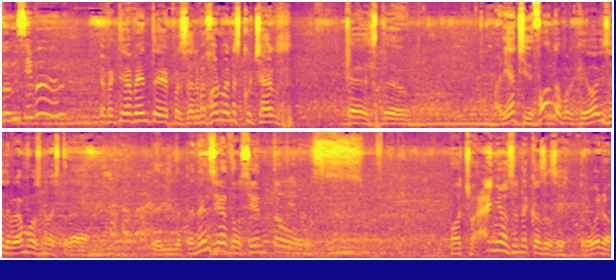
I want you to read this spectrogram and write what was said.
boom, sí, boom. Efectivamente, pues a lo mejor van a escuchar este mariachi de fondo, porque hoy celebramos nuestra eh, independencia, 208 años, una cosa así. Pero bueno,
